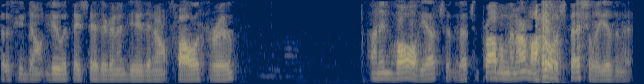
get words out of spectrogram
Those who don't do what they say they're going to do, they don't follow through. Uninvolved, yeah, that's a, that's a problem in our model, especially, isn't it?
